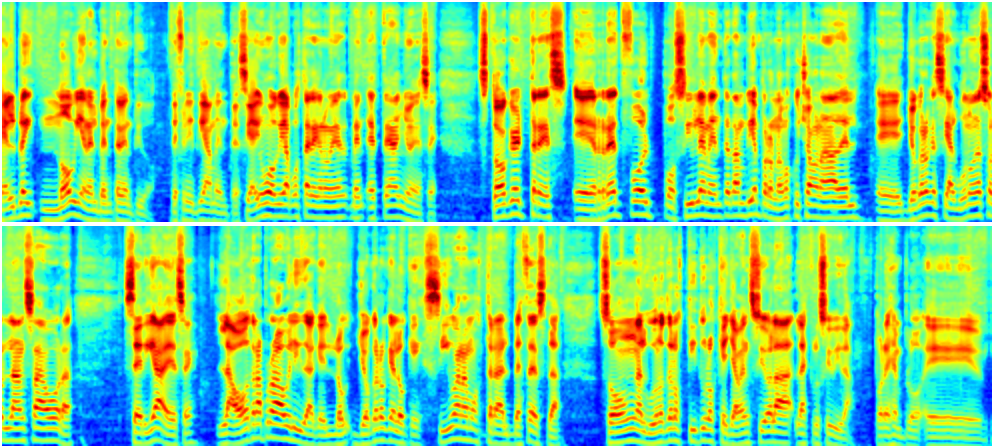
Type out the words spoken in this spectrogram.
Hellblade no viene el 2022, definitivamente. Si hay un juego que apostaría que no viene este año, es ese. Stalker 3, eh, Redfall posiblemente también, pero no hemos escuchado nada de él. yo creo que si alguno de esos lanza ahora, sería ese. La otra probabilidad, que yo creo que lo que sí van a mostrar Bethesda son algunos de los títulos que ya venció la, la exclusividad. Por ejemplo, eh.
